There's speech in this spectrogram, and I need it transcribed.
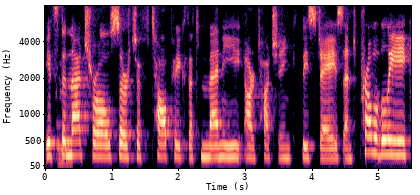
it's the natural sort of topic that many are touching these days. And probably,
